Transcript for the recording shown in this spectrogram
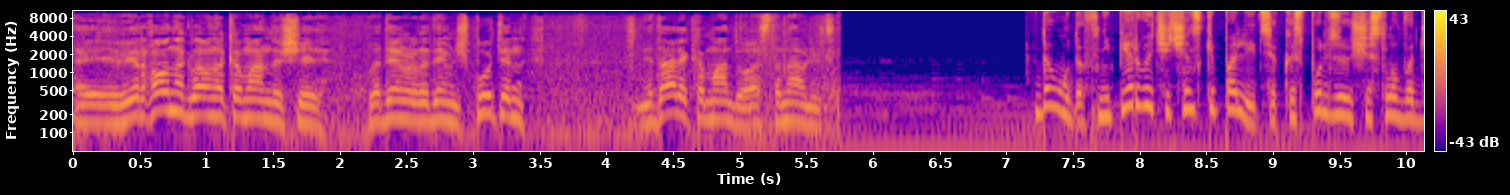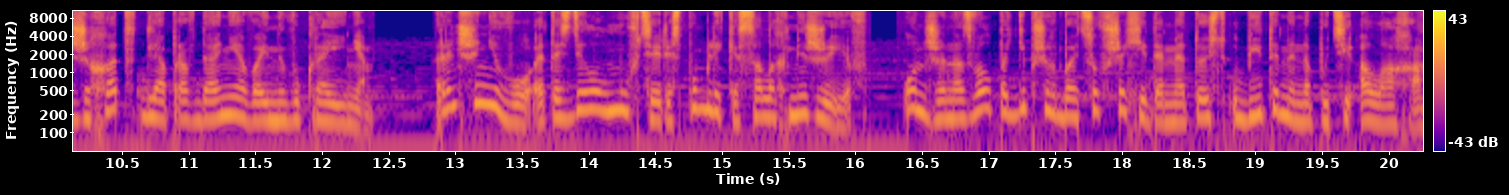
э, верховный главнокомандующий Владимир Владимирович Путин не дали команду останавливаться. Даудов не первый чеченский политик, использующий слово «джихад» для оправдания войны в Украине. Раньше него это сделал муфтий республики Салах Межиев. Он же назвал погибших бойцов шахидами, то есть убитыми на пути Аллаха.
